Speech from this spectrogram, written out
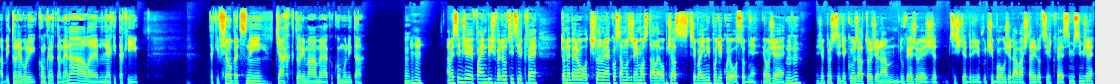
Aby to neboli konkrétne mená, ale nejaký taký, taký všeobecný ťah, ktorý máme ako komunita. Hm. Mm-hmm. A myslím, že je fajn, když vedoucí církve to neberou od členů jako samozřejmost, ale občas třeba i mi poděkují osobně, jo, že, mm-hmm. že prostě děkuju za to, že nám důvěřuješ, že jsi štědrý vůči Bohu, že dáváš tady do církve. Si myslím, že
